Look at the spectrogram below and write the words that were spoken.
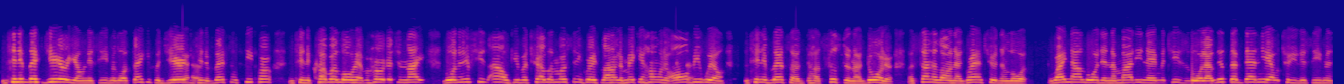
Continue to bless Jerry on this evening, Lord. Thank you for Jerry. Yes. Continue to bless and keep her. Continue to cover her, Lord. Have heard her tonight, Lord. And if she's out, give her traveling mercy and grace. Allow her to make it home and all be well. Continue to bless her, her sister and her daughter, her son-in-law and her grandchildren, Lord. Right now, Lord, in the mighty name of Jesus, Lord, I lift up Danielle to you this evening.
